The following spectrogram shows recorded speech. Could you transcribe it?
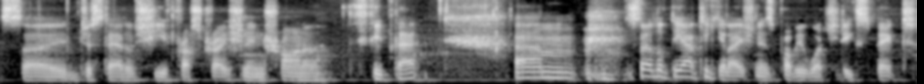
So just out of sheer frustration in trying to fit that. Um, so look, the articulation is probably what you'd expect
